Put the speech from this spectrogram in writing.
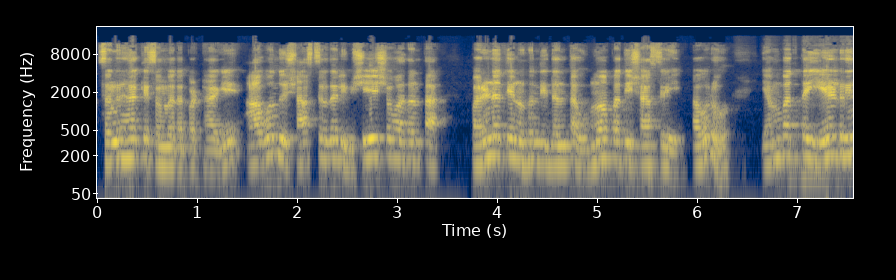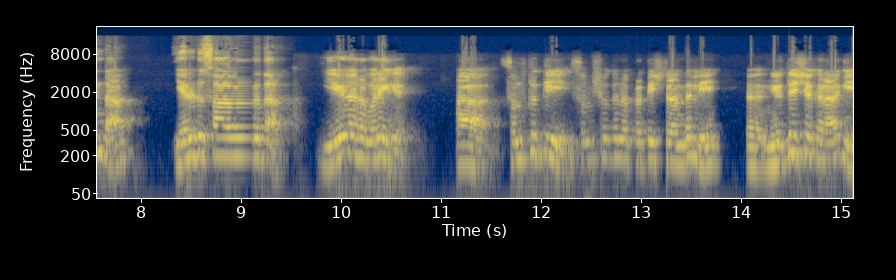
ಸಂಗ್ರಹಕ್ಕೆ ಸಂಬಂಧಪಟ್ಟ ಹಾಗೆ ಆ ಒಂದು ಶಾಸ್ತ್ರದಲ್ಲಿ ವಿಶೇಷವಾದಂತ ಪರಿಣತಿಯನ್ನು ಹೊಂದಿದಂತ ಉಮಾಪತಿ ಶಾಸ್ತ್ರಿ ಅವರು ಎಂಬತ್ತ ಏಳರಿಂದ ಎರಡು ಸಾವಿರದ ಏಳರವರೆಗೆ ಆ ಸಂಸ್ಕೃತಿ ಸಂಶೋಧನಾ ಪ್ರತಿಷ್ಠಾನದಲ್ಲಿ ನಿರ್ದೇಶಕರಾಗಿ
